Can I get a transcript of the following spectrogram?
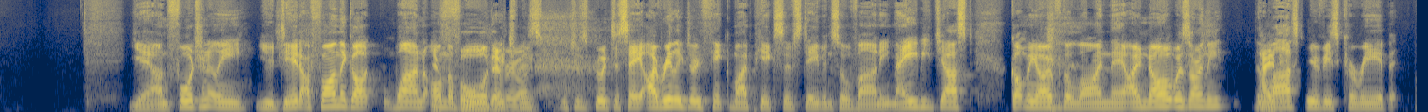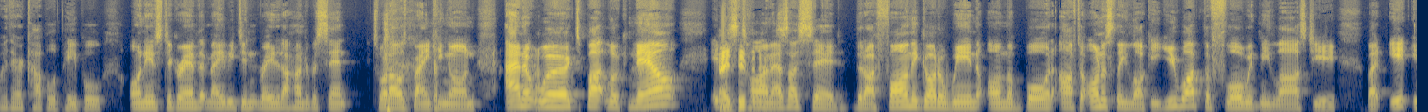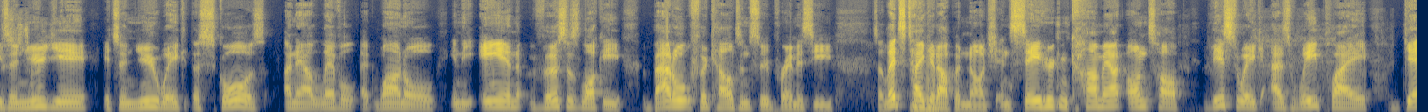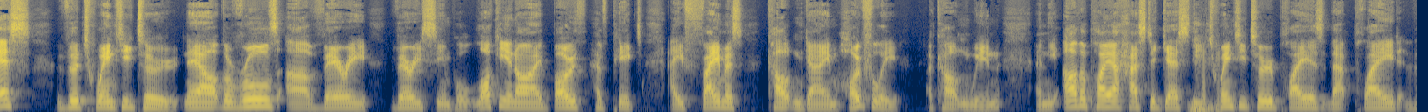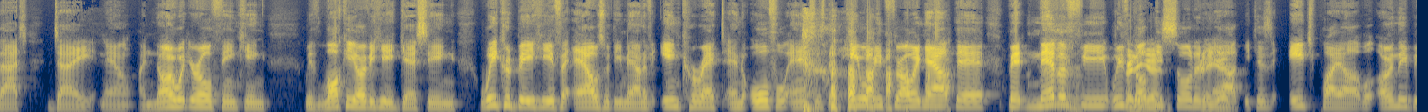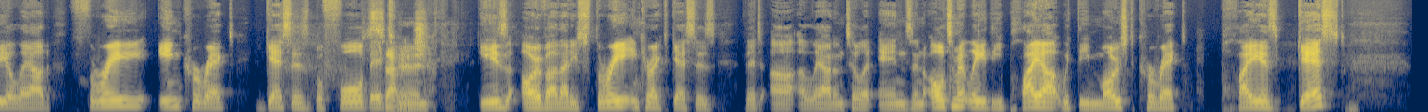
Yeah, unfortunately, you did. I finally got one You on the board, which everyone. was which was good to see. I really do think my picks of Stephen Silvagni maybe just got me over the line there. I know it was only the Maybe. last year of his career, but were there a couple of people on Instagram that maybe didn't read it 100%? It's what I was banking on, and it worked. But look, now it Paid time, as I said, that I finally got a win on the board. After honestly, Lachy, you wiped the floor with me last year, but it is This a is new true. year. It's a new week. The scores are now level at one all in the Ian versus Lachy battle for Carlton supremacy. So let's take Mm-hmm. it up a notch and see who can come out on top this week as we play Guess the 22. Now, the rules are very, very simple. Lachy and I both have picked a famous Carlton game, hopefully a Carlton win, and the other player has to guess the 22 players that played that day. Now, I know what you're all thinking. With Lachy over here guessing, we could be here for hours with the amount of incorrect and awful answers that he will be throwing out there. But never fear, we've Pretty got good. this sorted Pretty good. out because each player will only be allowed three incorrect guesses before their Savage. turn is over. That is three incorrect guesses that are allowed until it ends. And ultimately, the player with the most correct players guessed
